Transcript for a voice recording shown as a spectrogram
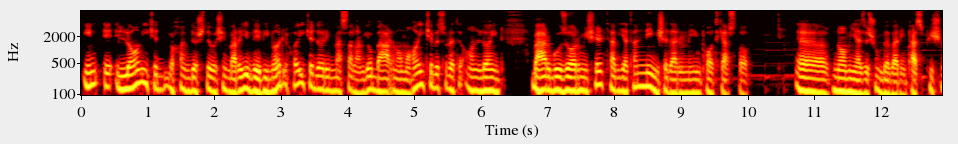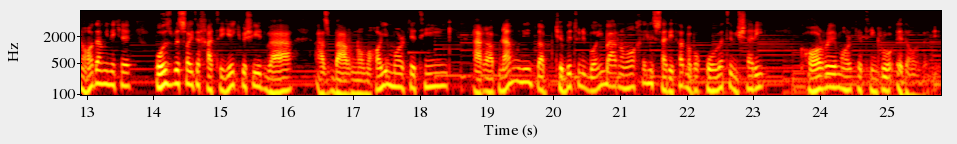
این اعلامی که بخوایم داشته باشیم برای وبینار هایی که داریم مثلا یا برنامه هایی که به صورت آنلاین برگزار میشه طبیعتا نمیشه در این پادکست ها نامی ازشون ببریم. پس پیشنهادم اینه که عضو سایت خط یک بشید و از برنامه های marketing عقب نمونید و که بتونید با این برنامه ها خیلی سریعتر و با قوت بیشتری کار marketing رو ادامه بدید.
